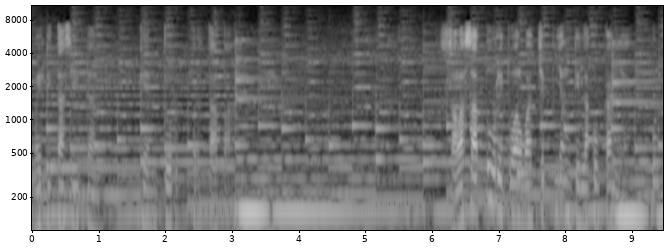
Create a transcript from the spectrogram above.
meditasi dan gentur bertapa. Salah satu ritual wajib yang dilakukannya untuk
